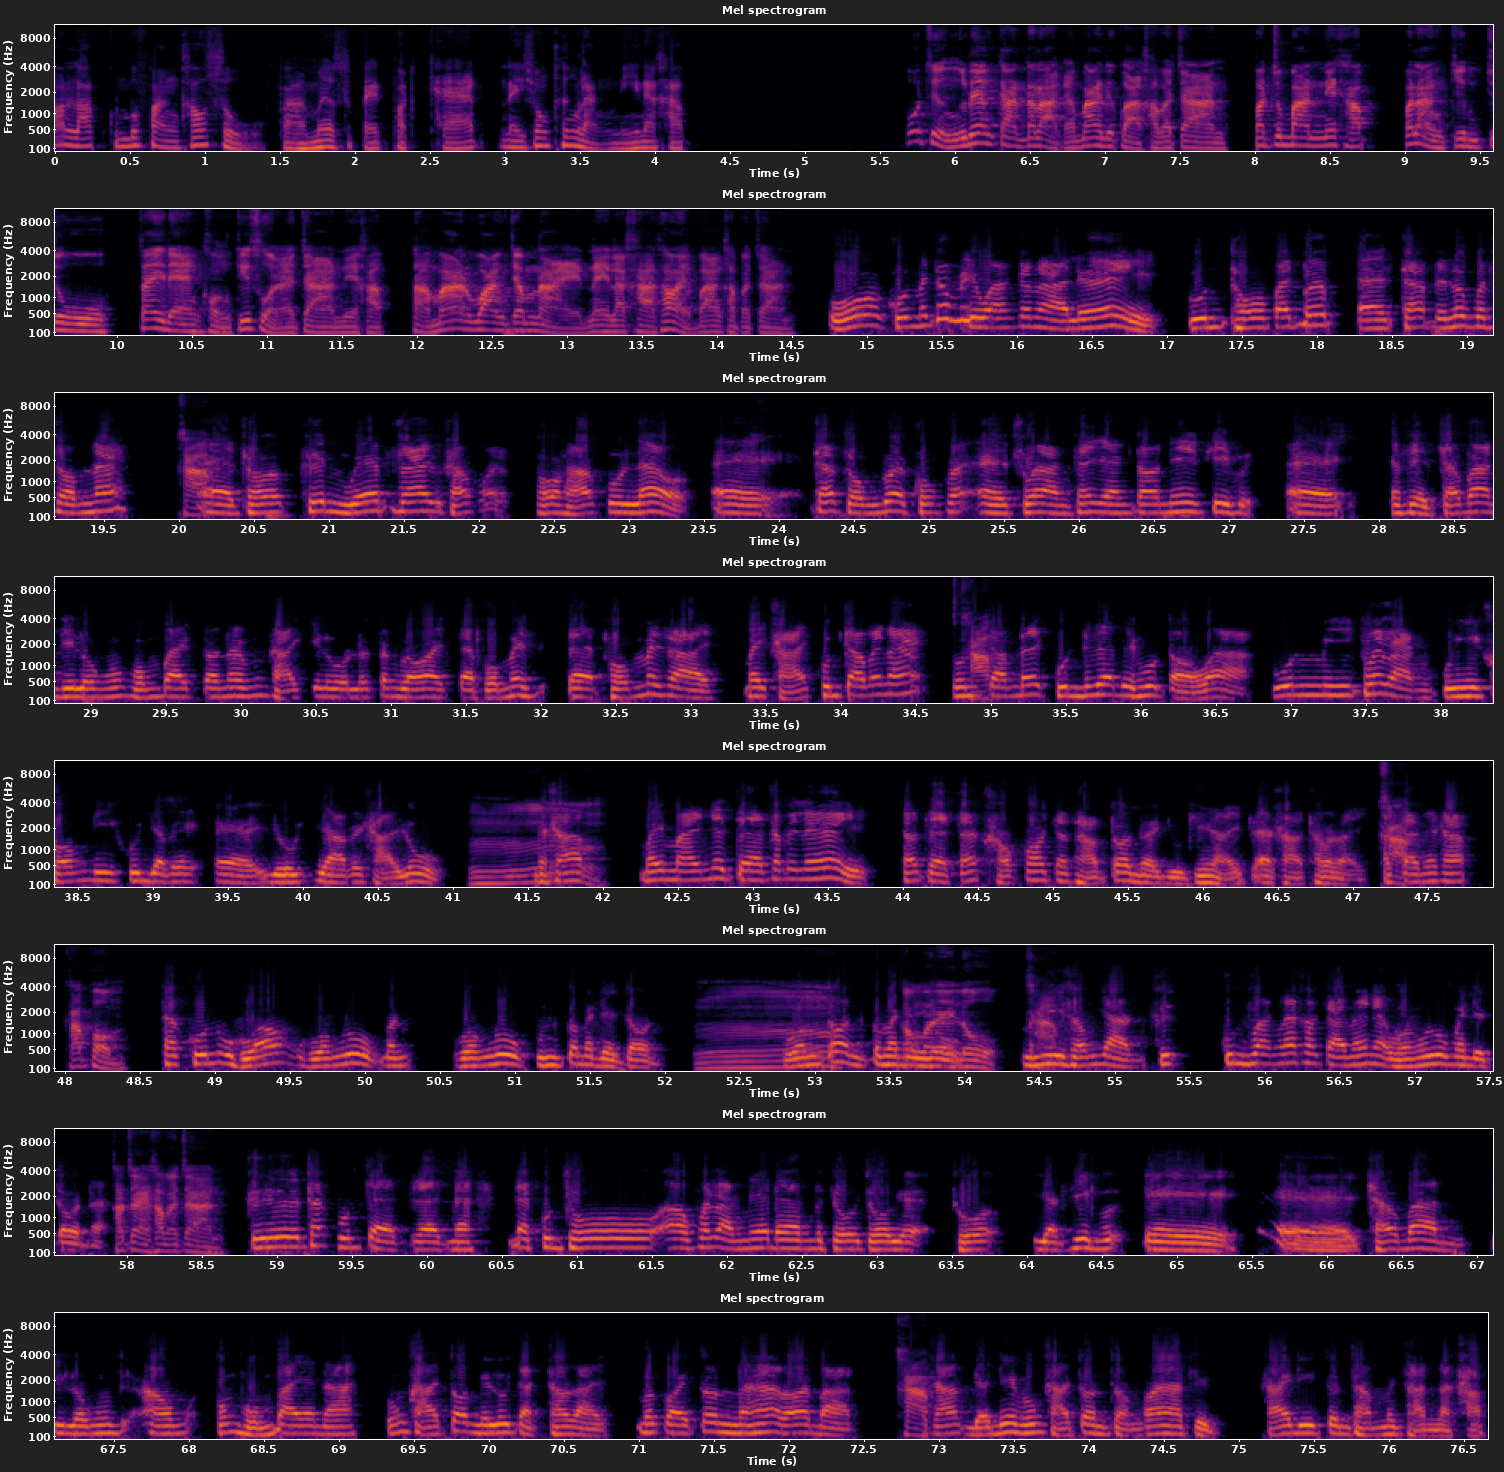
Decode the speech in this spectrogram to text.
ต้อนรับคุณผู้ฟังเข้าสู่ Farmer Space Podcast ในช่วงครึ่งหลังนี้นะครับ พูดถึงเรื่องการตลาดกันบ้างดีกว่าครับอาจารย์ ปัจจุบันนี้ครับฝรั่งกิมจูไส้แดงของที่สวนอาจารย์เนี่ยครับสามารถวางจำหน่ายในราคาเท่าไหร่บ้างครับอาจารย์ โอ้คุณไม่ต้องไปวางกันหนาเลย คุณโทรไปปุ๊บแต่ถ้าเป็นลูกผสมนะครับเออโทรขึ้นเว็บไซต์เขาก็โทรหาคุณแล้วเออถ้าส่งด้วยคงเออฝรั่งไทยแดงตอนนี้ที่เออ เกษตรชาวบ้านที่ลงของผมไปตอนนั้นผมขายกิโลละตั้งร้อย แต่ผมไม่แต่ผมไม่ขายไม่ขายคุณจำไว้นะ คุณครับจำได้คุณจะได้ไปพูดต่อว่า คุณมีฝรั่งคุณมีของดีคุณอย่าไปเอออยู่อย่าไปขายลูกอืมนะครับใหม่ๆเนี่ยแจกเข้าไปเลย ถ้าแจกแล้วเขาก็จะถามต้นว่าอยู่ที่ไหนราคาเท่าไหร่เข้าใจไหมครับ ครับผม ถ้าคุณหวงหวงลูกมันหวงลูกคุณก็ไม่ได้ต้นอืมหวงต้นก็ไม่ก็ได้ไม่ได้ลูกลูกมันครับมีสองอย่างคือ คุณฟังแล้วเข้าใจไหมเนี่ยหวงลูกไม่ได้ต้นอะเข้าใจครับอาจารย์ คือถ้าคุณแจกแจกนะแต่คุณโชว์เอาฝรั่งเนื้อแดงมาโชว์โชว์โชว์อย่างที่เออเออชาวบ้านที่ลงเอาของผมไปอะนะผมขายต้นไม่รู้จักเท่าไหร่ เมื่อก่อนต้นละห้าร้อยบาทครับนะครับ เดี๋ยวนี้ผมขายต้นสองร้อยห้าสิบขายดีจนทำไม่ทันนะครับ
